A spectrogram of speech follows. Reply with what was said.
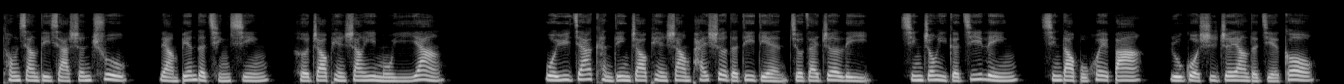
通向地下深处。两边的情形和照片上一模一样。我愈加肯定照片上拍摄的地点就在这里，心中一个机灵，心道不会吧？如果是这样的结构，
